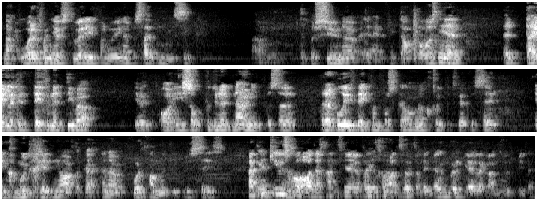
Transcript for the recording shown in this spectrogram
nou hoor van jou storie van hoe jy nou besluit om musiek ehm um, te pursue nou by die einde van die dag. Daar was nie 'n 'n duidelike definitiewe jy weet, oh hierso, vir doen dit nou nie. Dit was 'n ripple effek van verskillende goed wat vir jou gesê en gemoed gegee het in jou hart. Okay, ek kan nou voortgaan met die proses. Ek het cues Ja. gehad. Ek gaan vir jou jou geantwoord want ek dink moet eerlik antwoord Pieter.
